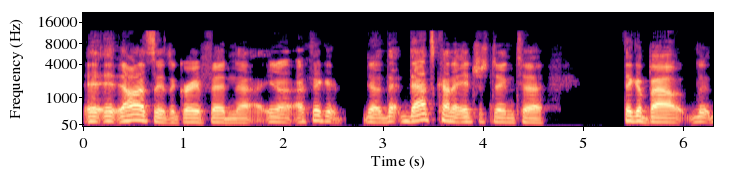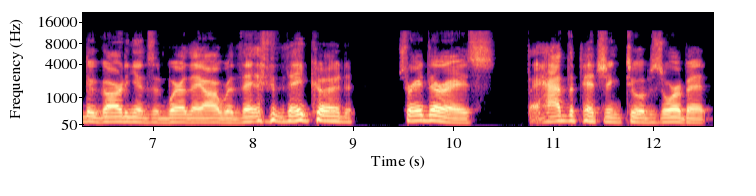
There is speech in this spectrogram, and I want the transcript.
it, it honestly is a great fit, and uh, you know I think it, you know, that that's kind of interesting to think about the, the Guardians and where they are, where they they could trade their ace, they had the pitching to absorb it,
